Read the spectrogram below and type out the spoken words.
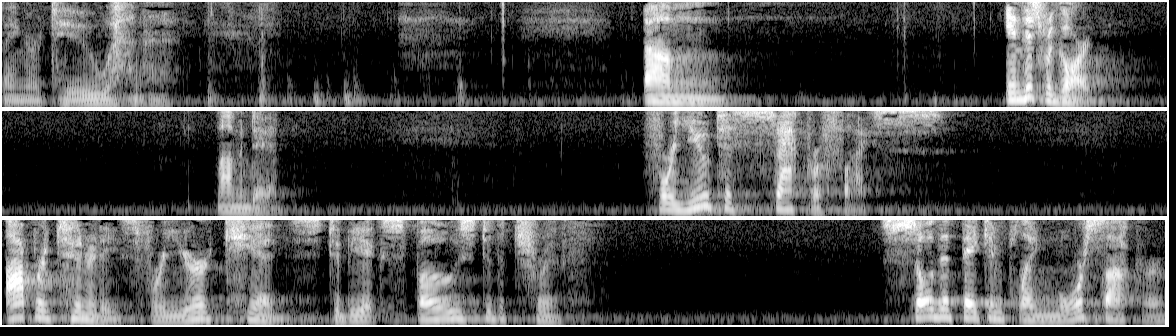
thing or two. um, in this regard, mom and dad, for you to sacrifice opportunities for your kids to be exposed to the truth so that they can play more soccer,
